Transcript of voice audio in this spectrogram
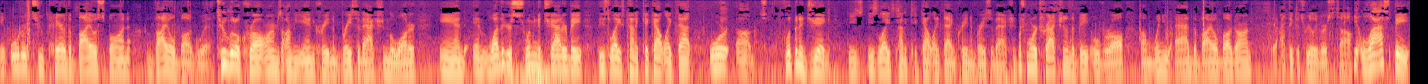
in order to pair the Biospawn Bug with. Two little craw arms on the end create an abrasive action in the water. And, and whether you're swimming a chatterbait, these legs kind of kick out like that, or uh, flipping a jig, these these legs kind of kick out like that and create an abrasive action. Much more attraction of the bait overall um, when you add the Vile Bug on. I think it's really versatile. Last bait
